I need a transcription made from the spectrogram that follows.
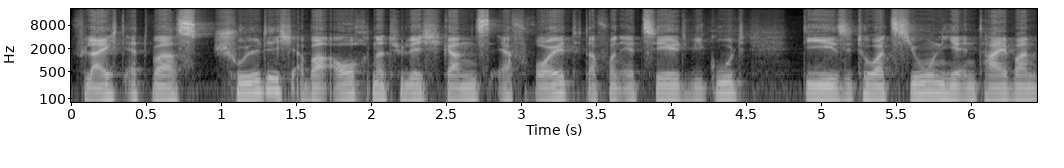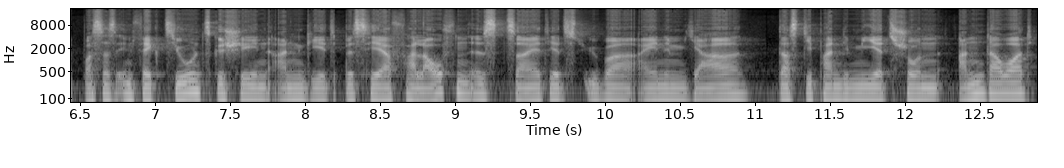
vielleicht etwas schuldig, aber auch natürlich ganz erfreut davon erzählt, wie gut die Situation hier in Taiwan, was das Infektionsgeschehen angeht, bisher verlaufen ist, seit jetzt über einem Jahr, dass die Pandemie jetzt schon andauert.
